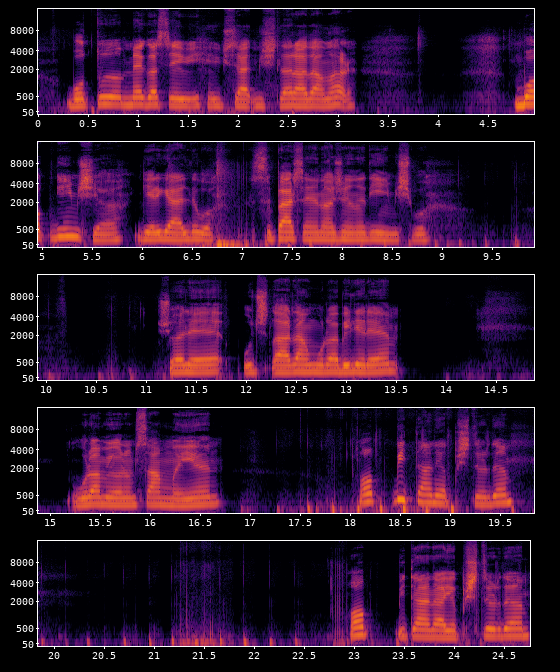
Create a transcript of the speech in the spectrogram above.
Botu mega seviye yükseltmişler adamlar. Bot değilmiş ya. Geri geldi bu. Süpersen'in ajanı değilmiş bu. Şöyle uçlardan vurabilirim. Vuramıyorum sanmayın. Hop bir tane yapıştırdım. Hop bir tane daha yapıştırdım.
